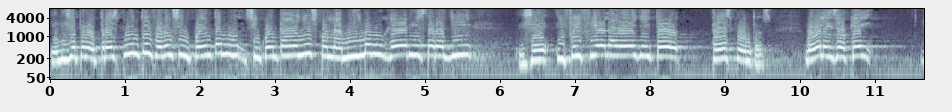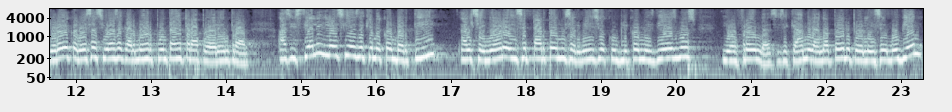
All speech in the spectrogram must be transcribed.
Y él dice, pero tres puntos fueron 50, 50 años con la misma mujer y estar allí. Dice, y fui fiel a ella y todo, tres puntos. Luego le dice, ok, yo creo que con esa sí voy a sacar mejor puntaje para poder entrar. Asistí a la iglesia desde que me convertí al Señor e hice parte de mi servicio, cumplí con mis diezmos y ofrendas. Y se queda mirando a Pedro y Pedro le dice, muy bien,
